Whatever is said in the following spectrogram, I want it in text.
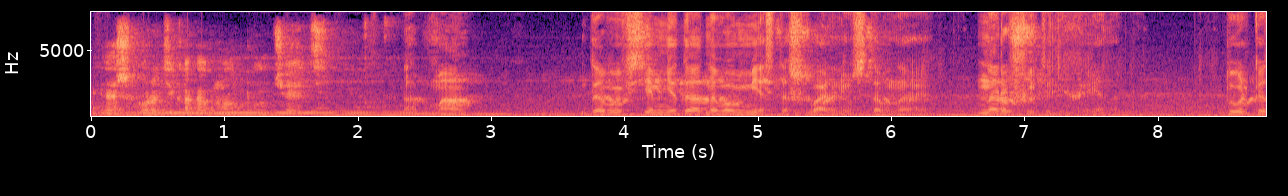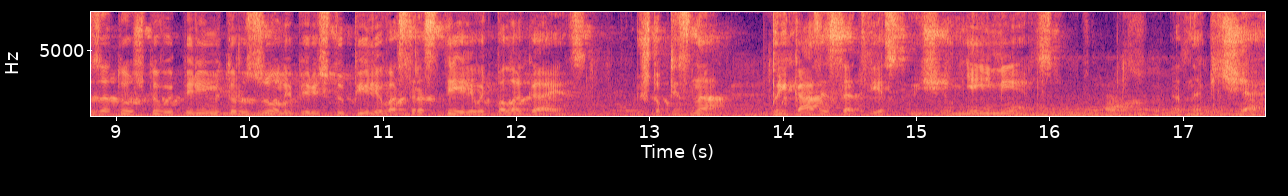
Это же вроде как обман получается. Обман? Да вы все мне до одного места шваль неуставная. Нарушители хрена. Только за то, что вы периметр зоны переступили, вас расстреливать полагается. И чтоб ты знал, приказы соответствующие у меня имеются. Одна печаль.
